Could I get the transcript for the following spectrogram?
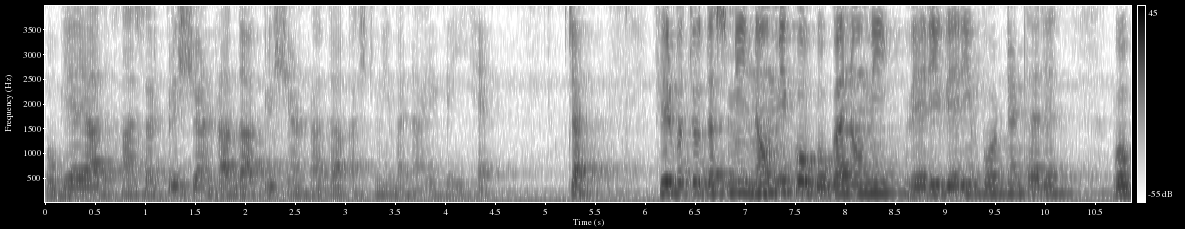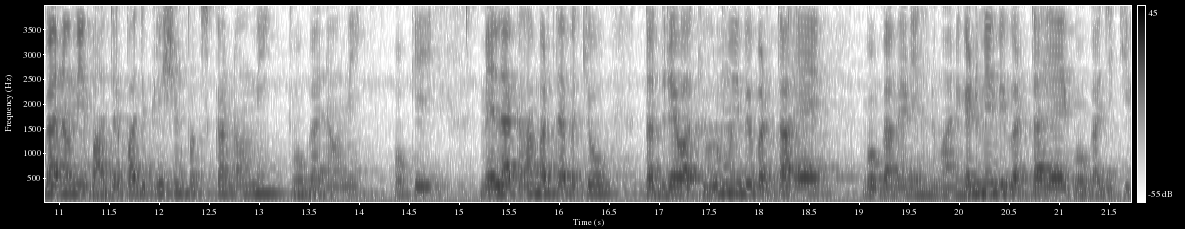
हो गया याद। हाँ सर, कृष्ण, राधा कृष्ण, राधा अष्टमी बनाई गई है। चल, फिर बच्चों दसवीं, नवमी को Goga Navami very very important है जे। गोगा नवमी, भाद्रपद, कृष्ण पक्ष का नवमी, गोगा नवमी। ओके, मेला कहाँ बढ़ता है बच्चों? ददरेवा चूरू में भी बढ़ता है, गोगा मेड़ी हनुमानगढ़ में भी बढ़ता है, गोगा जी की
